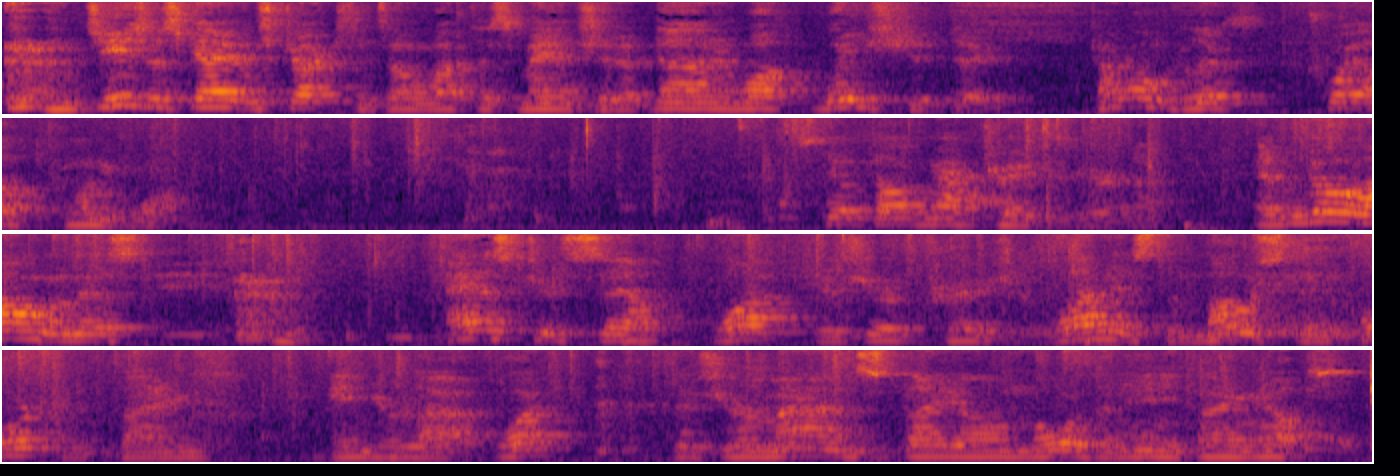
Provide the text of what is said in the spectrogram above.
Jesus gave instructions on what this man should have done and what we should do. Turn over to Luke 12 21. Still talking about treasure here. as we go along on this, ask yourself, what is your treasure? What is the most important thing in your life? What does your mind stay on more than anything else?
